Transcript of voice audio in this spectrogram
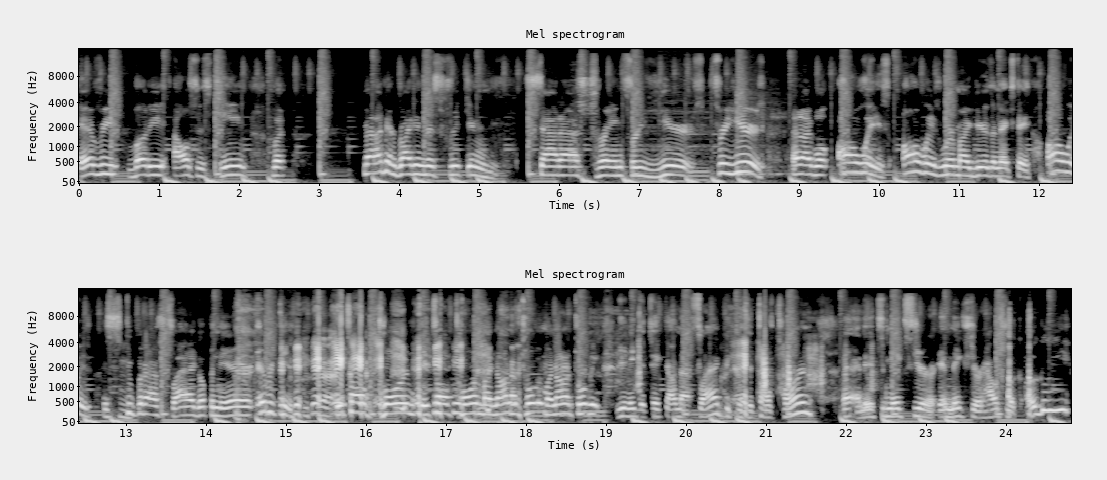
everybody else's team, but man, I've been riding this freaking sad ass train for years, for years. And I will always, always wear my gear the next day. Always. A hmm. stupid ass flag up in the air, everything. it's all torn. It's all torn. My nana told me. My nana told me you need to take down that flag because it's all torn, and it makes your it makes your house look ugly.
